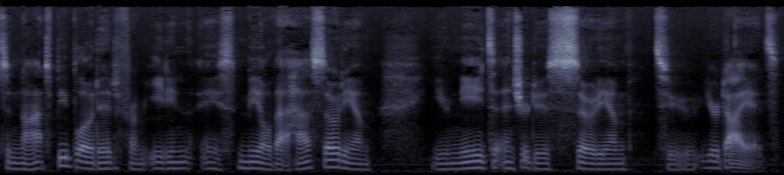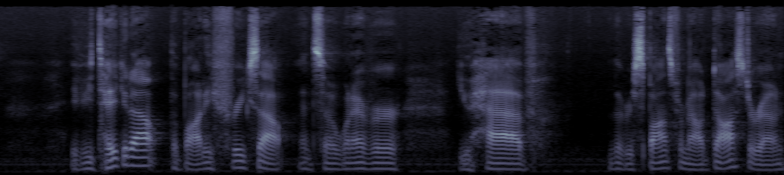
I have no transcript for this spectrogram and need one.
to not be bloated from eating a meal that has sodium, you need to introduce sodium to your diet. If you take it out, the body freaks out. And so, whenever you have the response from aldosterone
